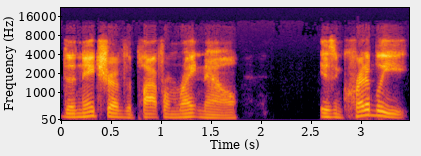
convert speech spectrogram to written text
the nature of the platform right now is incredibly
